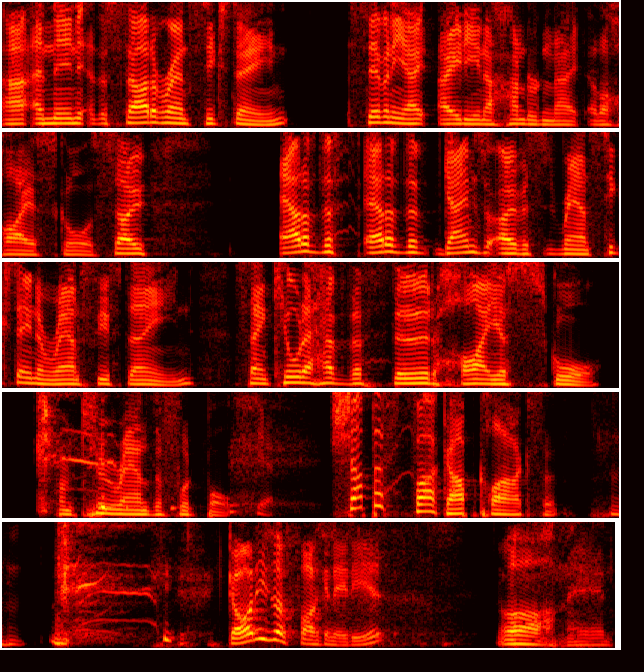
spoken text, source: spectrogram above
Uh, and then at the start of round 16, 78, 80, and 108 are the highest scores. So out of the out of the games over round 16 and round 15, St Kilda have the third highest score from two rounds of football. Shut the fuck up, Clarkson. God, he's a fucking idiot. Oh man.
